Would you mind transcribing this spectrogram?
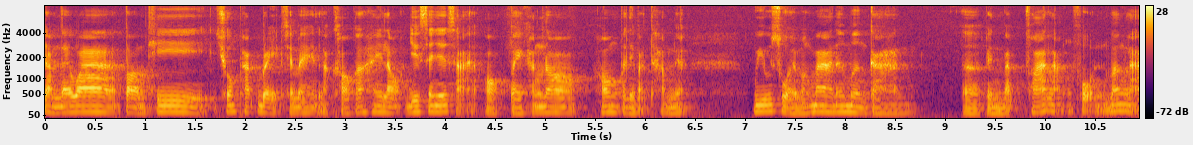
จำได้ว่าตอนที่ช่วงพักเบรกใช่ไหมแล้วเขาก็ให้เรายืดเส้นยืดสายออกไปข้างนอก ห้องปฏิบัติธรรมเนี่ยวิวสวยมากๆเนื้อเมืองการเออเป็นแบบฟ้าหลังฝนบ้างละ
